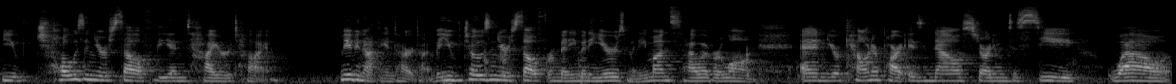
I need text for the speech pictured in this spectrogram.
you've chosen yourself the entire time. Maybe not the entire time, but you've chosen yourself for many, many years, many months, however long. And your counterpart is now starting to see wow,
